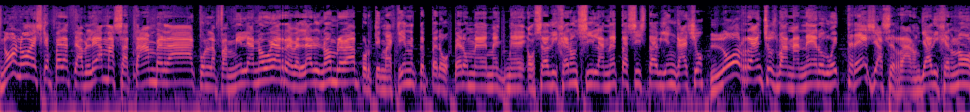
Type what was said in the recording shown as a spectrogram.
no, no, es que espérate, hablé a Mazatán, ¿verdad? Con la familia, no voy a revelar el nombre, ¿verdad? Porque imagínate, pero, pero me, me, me o sea, dijeron, sí, la neta sí está bien gacho. Los ranchos bananeros, güey, tres ya cerraron, ya dijeron, no,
